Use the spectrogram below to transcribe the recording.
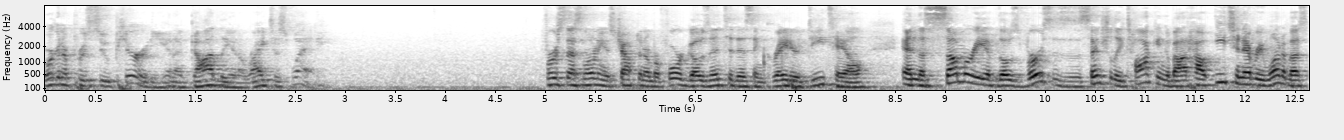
We're going to pursue purity in a godly and a righteous way. 1 Thessalonians chapter number 4 goes into this in greater detail. And the summary of those verses is essentially talking about how each and every one of us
